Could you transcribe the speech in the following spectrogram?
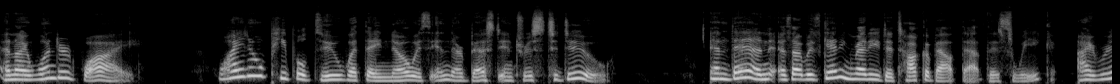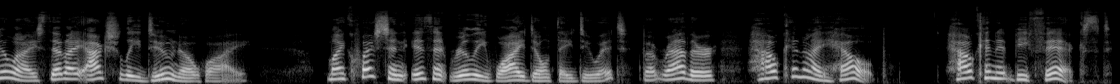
And I wondered why. Why don't people do what they know is in their best interest to do? And then, as I was getting ready to talk about that this week, I realized that I actually do know why. My question isn't really why don't they do it, but rather, how can I help? How can it be fixed?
